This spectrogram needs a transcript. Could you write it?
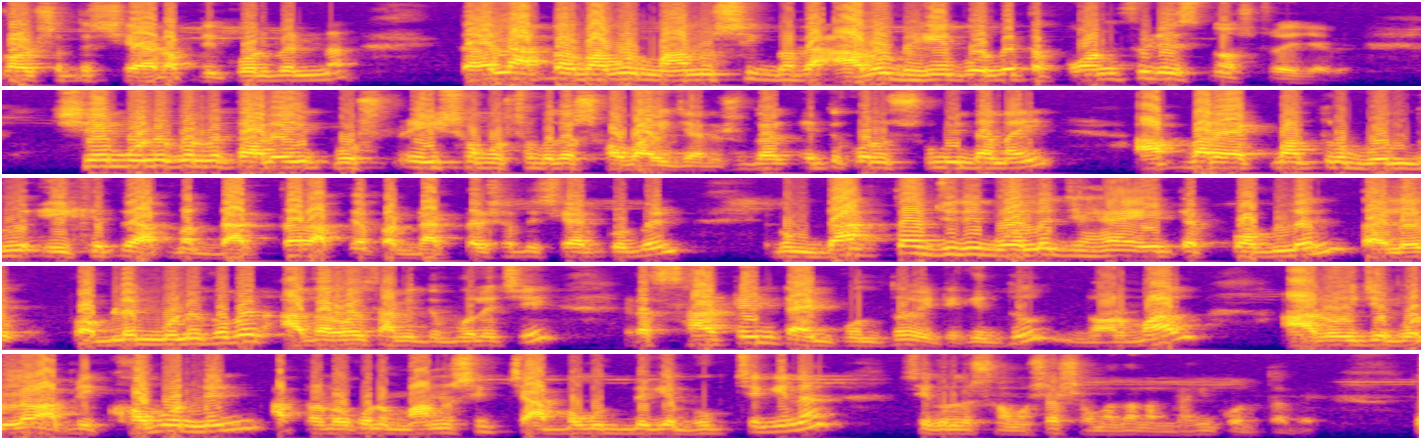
কারোর সাথে শেয়ার আপনি করবেন না। তাহলে আপনার বাবুর মানসিক ভাবে আরও ভেঙে পড়বে, তার কনফিডেন্স নষ্ট হয়ে যাবে। সে মনে করবে তার এই প্রশ্ন, এই সমস্যা বোধহয় সবাই জানে। সুতরাং এতে কোনো সুবিধা নাই। আপনার একমাত্র বন্ধু এই ক্ষেত্রে আপনার ডাক্তার, আপনি আপনার ডাক্তারের সাথে শেয়ার করবেন। এবং ডাক্তার যদি বলে যে হ্যাঁ এটা প্রবলেম তাহলে প্রবলেম মনে করবেন। আদারওয়াইজ আমি তো বলেছি, এটা সার্টেন টাইম পর্যন্ত এটা কিন্তু নর্মাল আর ওই যে বললাম, আপনি খবর নিন, আপনার কোনো মানসিক চাপ বা উদ্বেগে ভুগছে কিনা, সেগুলো সমস্যার সমাধান আপনাকে করতে হবে। তো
